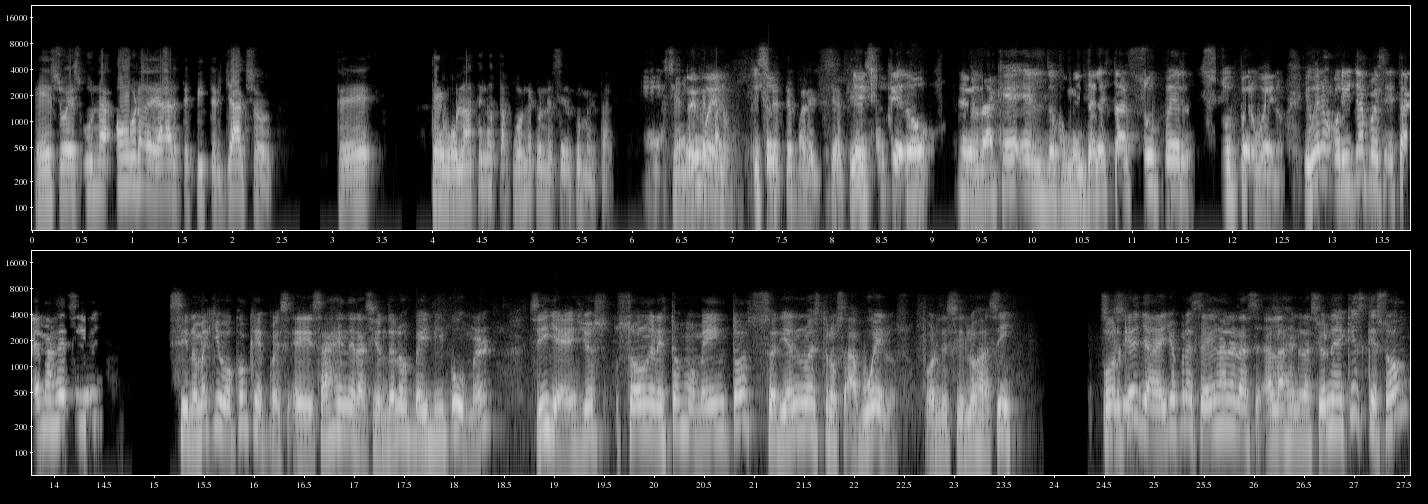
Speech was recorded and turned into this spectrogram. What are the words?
eso es una obra de arte, Peter Jackson, te volaste los tapones con ese documental. Muy bueno, eso, eso quedó, de verdad que el documental está súper, súper bueno. Y bueno, ahorita pues está de más decir, si no me equivoco, que pues esa generación de los baby boomers, Sí, ya ellos son en estos momentos, serían nuestros abuelos, por decirlo así. Porque ya ellos preceden a la, generación X, que son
